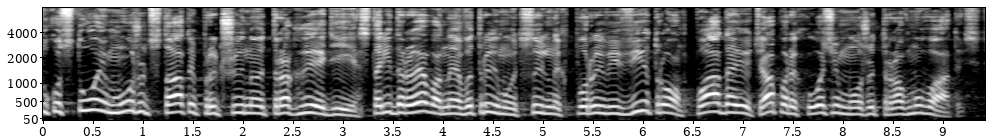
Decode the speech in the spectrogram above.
Сухостої можуть стати причиною трагедії. Старі дерева не витримують сильних поривів вітру, падають, а перехожі можуть травмуватись.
